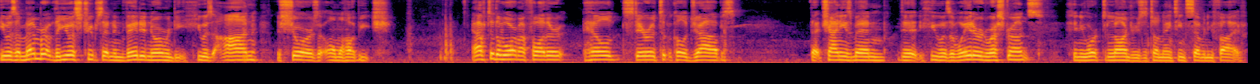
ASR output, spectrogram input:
he was a member of the U.S. troops that invaded Normandy. He was on the shores of Omaha Beach. After the war, my father held stereotypical jobs that Chinese men did. He was a waiter in restaurants and he worked in laundries until 1975.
